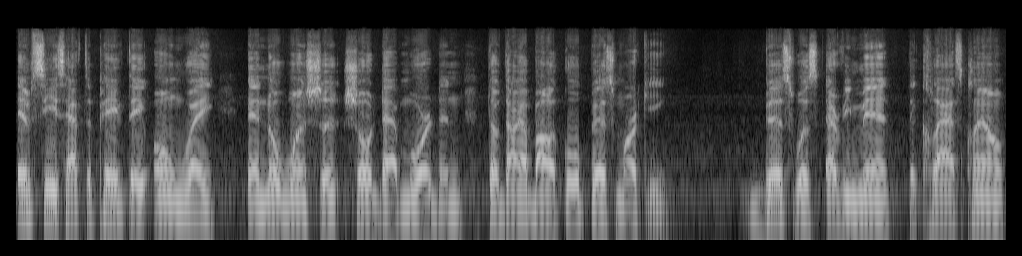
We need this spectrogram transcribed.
MCs have to pave their own way, and no one should show that more than the diabolical Biz Markie. Biz was every man, the class clown,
